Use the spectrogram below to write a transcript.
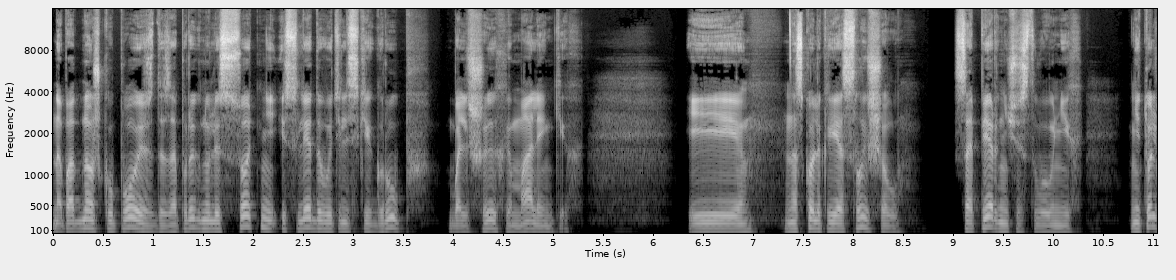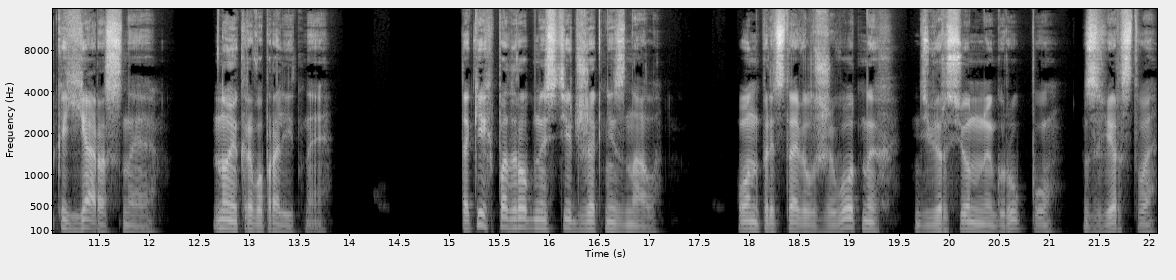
На подножку поезда запрыгнули сотни исследовательских групп, больших и маленьких. И, насколько я слышал, соперничество у них не только яростное, но и кровопролитное. Таких подробностей Джек не знал. Он представил животных, диверсионную группу, зверство.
